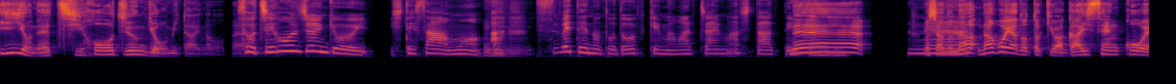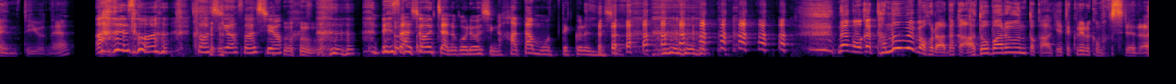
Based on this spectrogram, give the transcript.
いいよね。地方巡業みたいなのね。そう、地方巡業してさもう、うんあ全ての都道府県回っちゃいましたって言ったよねえ。ね私あのな名古屋の時は凱旋公演っていうね。あそうそうしようそうしようんう。でさ翔ちゃんのご両親が旗持ってくるんでしょなんかわか頼めばほらなんかアドバルーンとかあげてくれるかもしれない。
